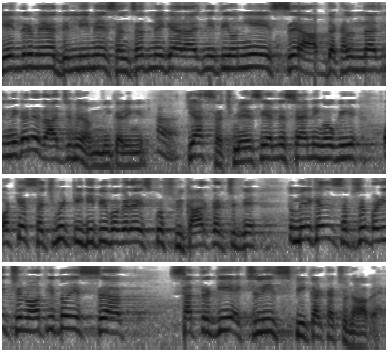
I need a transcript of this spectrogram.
केंद्र में और दिल्ली में संसद में क्या राजनीति होनी है इससे आप दखल अंदाजी नहीं करें राज्य में हम नहीं करेंगे। हाँ। क्या सच में ऐसी अंडरस्टैंडिंग हो गई है? और क्या सच में टीडीपी वगैरह इसको स्वीकार कर चुके हैं? तो मेरे ख्याल से सबसे बड़ी चुनौती तो इस सत्र की एक्चुअली स्पीकर का चुनाव है।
